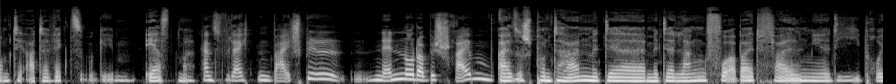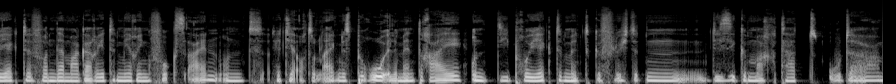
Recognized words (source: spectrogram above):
vom Theater wegzubegeben. Erstmal. Kannst du vielleicht ein Beispiel nennen oder beschreiben? Also spontan mit der, mit der langen Vorarbeit fallen mir die Projekte von der Margarete Mehring-Fuchs ein und die hat ja auch so ein eigenes Büro, Element 3 und die Projekte mit Geflüchteten, die sie gemacht hat oder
